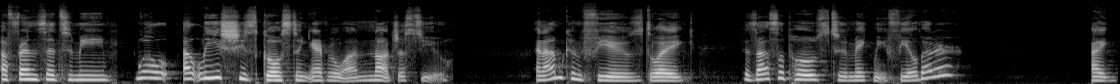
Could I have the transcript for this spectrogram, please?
A friend said to me, Well, at least she's ghosting everyone, not just you. And I'm confused like, is that supposed to make me feel better? I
